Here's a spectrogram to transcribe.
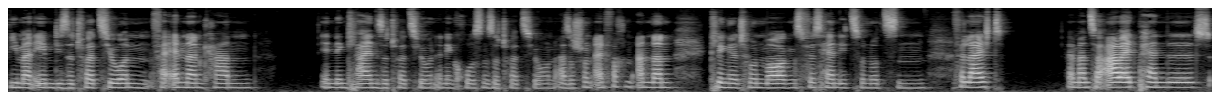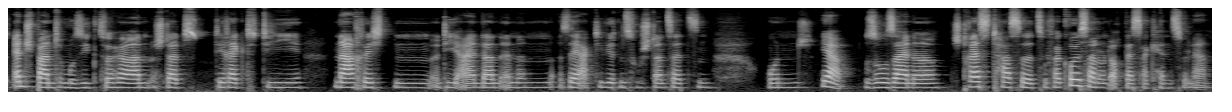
wie man eben die Situation verändern kann in den kleinen Situationen, in den großen Situationen. Also schon einfach einen anderen Klingelton morgens fürs Handy zu nutzen. Vielleicht, wenn man zur Arbeit pendelt, entspannte Musik zu hören, statt direkt die Nachrichten, die einen dann in einen sehr aktivierten Zustand setzen. Und ja, so seine Stresstasse zu vergrößern und auch besser kennenzulernen.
